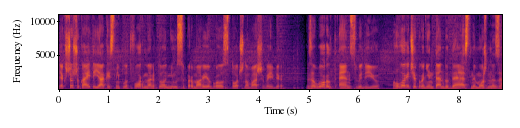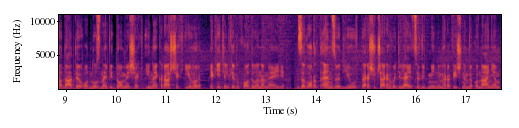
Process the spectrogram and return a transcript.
Якщо шукаєте якісний платформер, то New Super Mario Bros. точно ваш вибір. The World Ends With You. Говорячи про Nintendo DS, не можна не згадати одну з найвідоміших і найкращих ігор, які тільки виходили на неї. The World Ends With You в першу чергу виділяється відмінним графічним виконанням,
